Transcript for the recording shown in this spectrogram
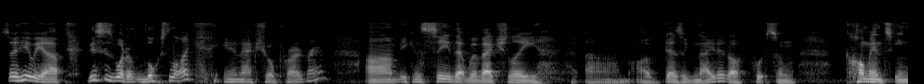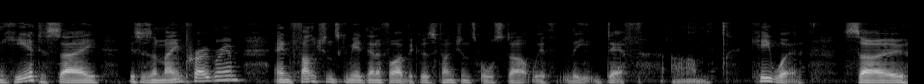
So here we are. This is what it looks like in an actual program. Um, you can see that we've actually, um, I've designated, I've put some comments in here to say this is a main program and functions can be identified because functions all start with the def um, keyword. So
